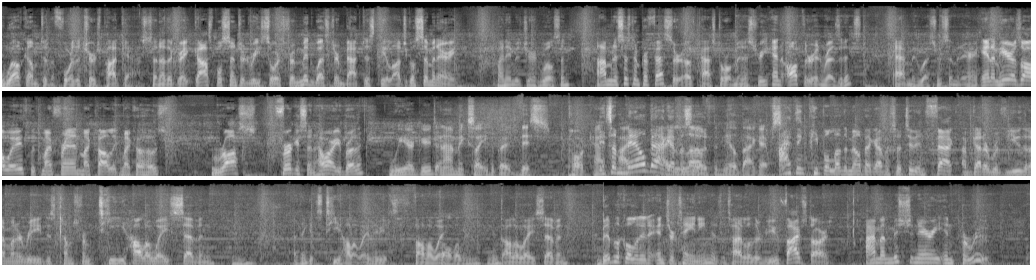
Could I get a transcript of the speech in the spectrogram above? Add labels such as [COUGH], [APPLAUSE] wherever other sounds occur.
Welcome to the For the Church podcast, another great gospel centered resource from Midwestern Baptist Theological Seminary. My name is Jared Wilson. I'm an assistant professor of pastoral ministry and author in residence at Midwestern Seminary. And I'm here as always with my friend, my colleague, my co host, Ross Ferguson. How are you, brother? We are good, and I'm excited about this podcast. It's a mailbag I, episode. I love the mailbag episode. I think people love the mailbag episode too. In fact, I've got a review that I'm going to read. This comes from T Holloway 7. Mm-hmm. I think it's T Holloway. Maybe it's Tholoway. Following, yeah. Tholoway 7. Biblical and Entertaining is the title of the review. Five stars. I'm a missionary in Peru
